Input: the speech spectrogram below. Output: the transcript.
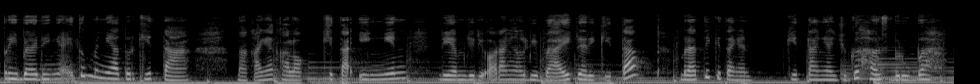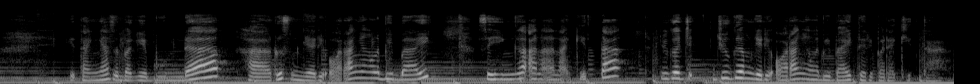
pribadinya itu miniatur kita. Makanya kalau kita ingin dia menjadi orang yang lebih baik dari kita, berarti kitanya kitanya juga harus berubah. Kitanya sebagai bunda harus menjadi orang yang lebih baik sehingga anak-anak kita juga juga menjadi orang yang lebih baik daripada kita.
